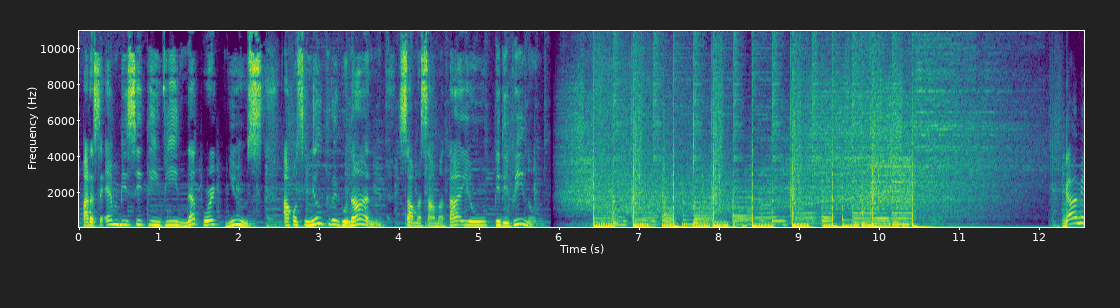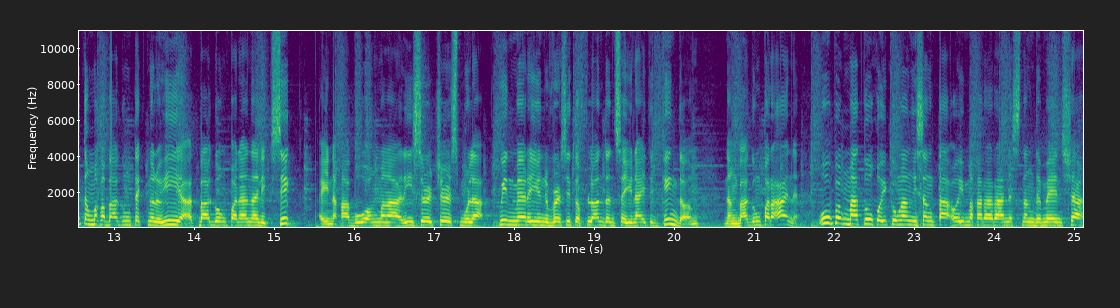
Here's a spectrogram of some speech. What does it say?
Para sa MBC TV Network News, ako si Milk Regunan. Sama-sama tayo, Pilipino. Gamit ang makabagong teknolohiya at bagong pananaliksik, ay nakabuo ang mga researchers mula Queen Mary University of London sa United Kingdom ng bagong paraan upang matukoy kung ang isang tao ay makararanas ng demensya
